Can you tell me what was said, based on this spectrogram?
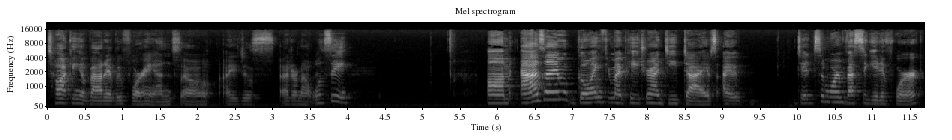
talking about it beforehand. So I just, I don't know. We'll see. Um, as I'm going through my Patreon deep dives, I did some more investigative work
